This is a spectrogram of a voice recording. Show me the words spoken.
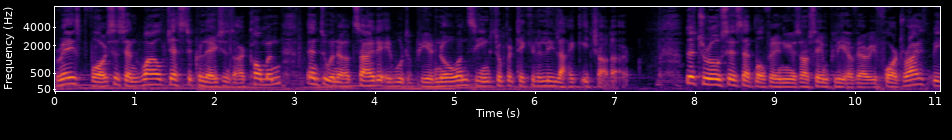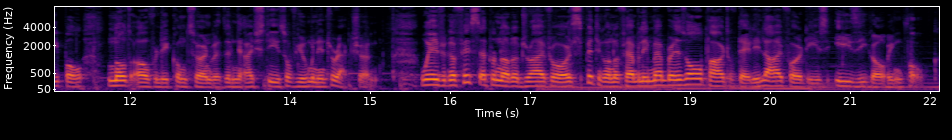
Raised voices and wild gesticulations are common, and to an outsider it would appear no one seems to particularly like each other. The truth is that Molvanians are simply a very forthright people, not overly concerned with the niceties of human interaction. Waving a fist at another driver or spitting on a family member is all part of daily life for these easygoing folk.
